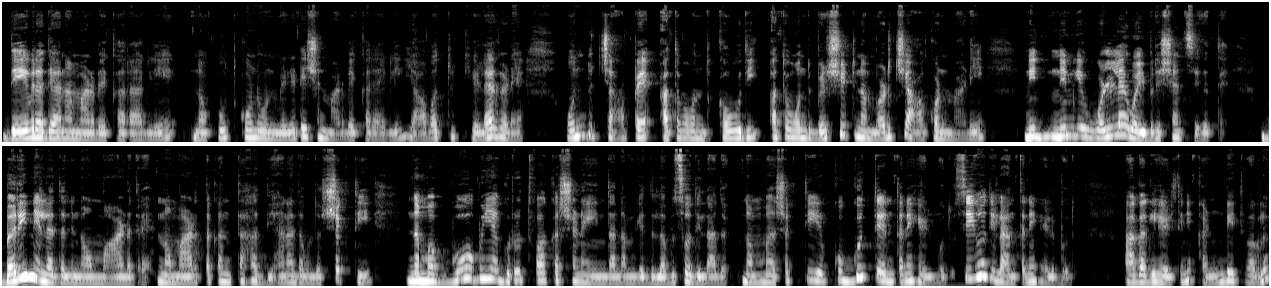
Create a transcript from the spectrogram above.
ದೇವರ ಧ್ಯಾನ ಮಾಡ್ಬೇಕಾರಾಗ್ಲಿ, ನಾವು ಕೂತ್ಕೊಂಡು ಒಂದು ಮೆಡಿಟೇಷನ್ ಮಾಡ್ಬೇಕಾರೆ ಆಗಲಿ ಯಾವತ್ತು ಕೆಳಗಡೆ ಒಂದು ಚಾಪೆ ಅಥವಾ ಒಂದು ಕೌದಿ ಅಥವಾ ಒಂದು ಬೆಡ್ಶೀಟ್ನ ಮಡಚಿ ಹಾಕೊಂಡು ಮಾಡಿ ನಿಮಗೆ ಒಳ್ಳೆ ವೈಬ್ರೇಷನ್ ಸಿಗುತ್ತೆ. ಬರೀ ನೆಲದಲ್ಲಿ ನಾವು ಮಾಡಿದ್ರೆ, ನಾವು ಮಾಡ್ತಕ್ಕಂತಹ ಧ್ಯಾನದ ಒಂದು ಶಕ್ತಿ ನಮ್ಮ ಭೂಮಿಯ ಗುರುತ್ವಾಕರ್ಷಣೆಯಿಂದ ನಮಗೆ ಅದು ಲಭಿಸೋದಿಲ್ಲ. ಅದು ನಮ್ಮ ಶಕ್ತಿ ಕುಗ್ಗುತ್ತೆ ಅಂತಾನೆ ಹೇಳ್ಬೋದು, ಸಿಗೋದಿಲ್ಲ ಅಂತಾನೆ ಹೇಳ್ಬೋದು. ಹಾಗಾಗಿ ಹೇಳ್ತೀನಿ, ಖಂಡಿತವಾಗ್ಲೂ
